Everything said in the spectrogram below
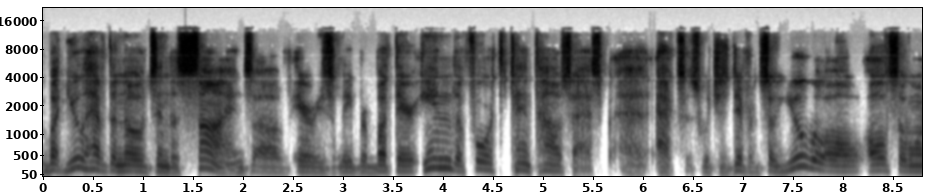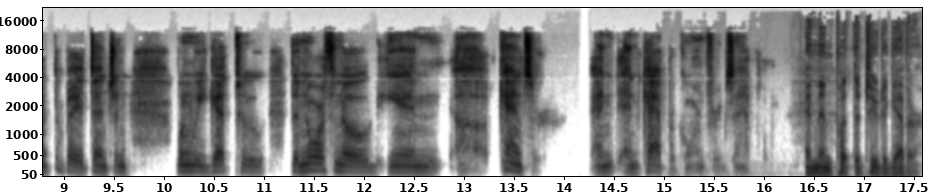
but you have the nodes in the signs of Aries Libra, but they're in the fourth, 10th house axis, which is different. So you will all also want to pay attention when we get to the North Node in uh, Cancer and, and Capricorn, for example. And then put the two together.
